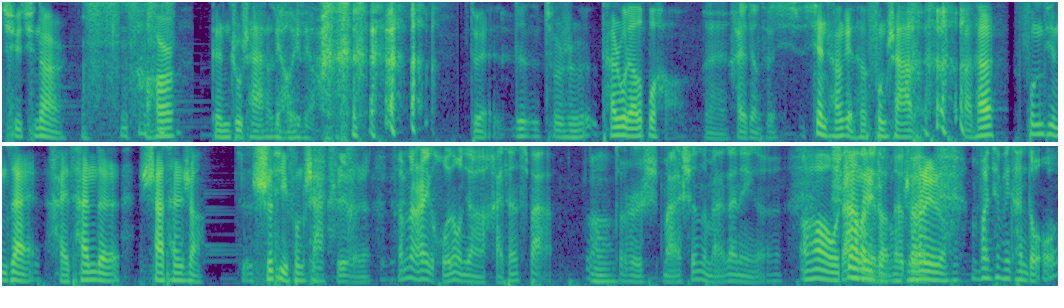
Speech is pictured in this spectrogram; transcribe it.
去去那儿，好好跟朱砂聊一聊。对，这就是他如果聊的不好，对，还有建崔，现场给他封杀了，把他封禁在海滩的沙滩上，就实体封杀。是有人，他们那儿还有一个活动叫海滩 SPA，嗯，就是埋身子埋在那个，哦，我知道那种，我知道那种，完全没看懂。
